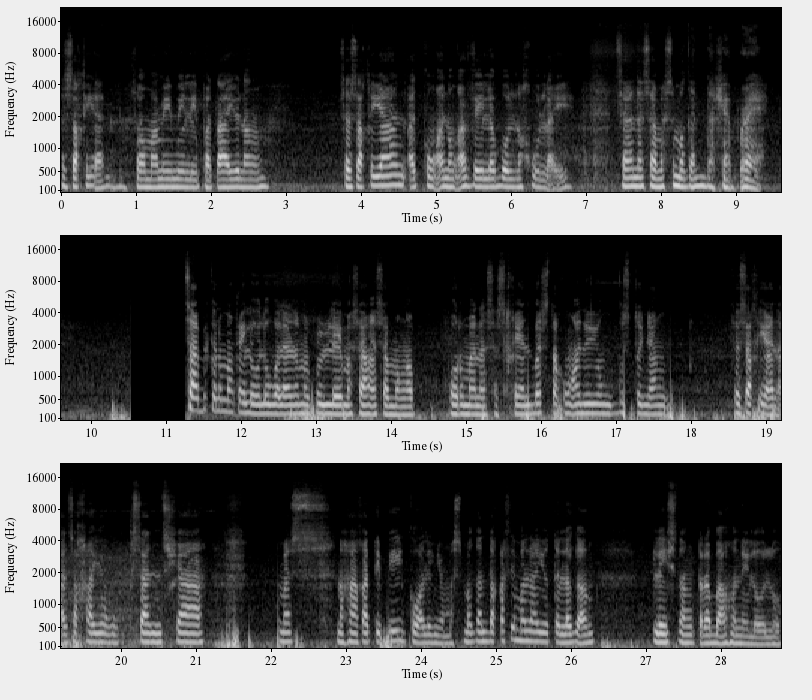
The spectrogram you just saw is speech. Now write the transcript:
sasakyan. So, mamimili pa tayo ng sasakyan at kung anong available na kulay. Sana sa mas maganda, syempre. Sabi ko naman kay Lolo, wala naman problema sa akin sa mga forma ng sasakyan. Basta kung ano yung gusto niyang sasakyan at saka yung saan siya mas nakakatipid ko alin yung mas maganda kasi malayo talaga ang place ng trabaho ni Lolo.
